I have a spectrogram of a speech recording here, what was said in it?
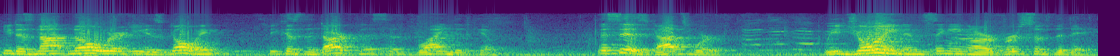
He does not know where he is going because the darkness has blinded him. This is God's word. We join in singing our verse of the day.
